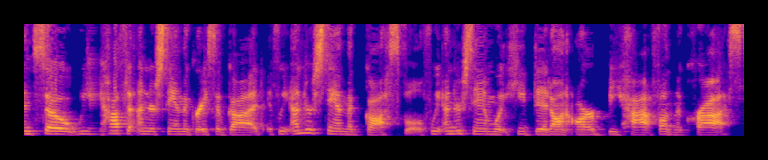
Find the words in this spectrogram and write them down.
And so we have to understand the grace of God. If we understand the gospel, if we understand what he did on our behalf on the cross,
